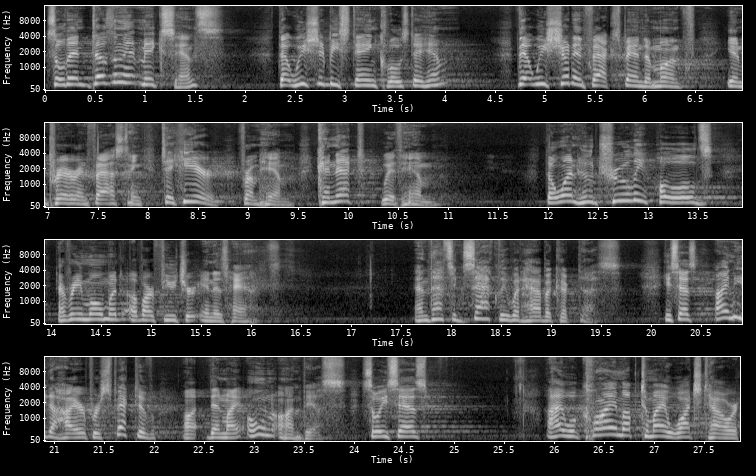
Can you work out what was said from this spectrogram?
So then, doesn't it make sense that we should be staying close to Him? That we should, in fact, spend a month in prayer and fasting to hear from Him, connect with Him, the one who truly holds every moment of our future in His hands. And that's exactly what Habakkuk does. He says, I need a higher perspective uh, than my own on this. So he says, I will climb up to my watchtower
